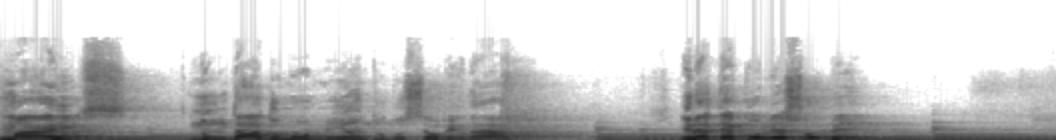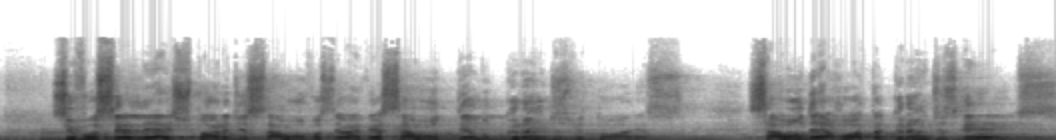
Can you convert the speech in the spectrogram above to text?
Mas num dado momento do seu reinado. Ele até começou bem. Se você ler a história de Saul, você vai ver Saul tendo grandes vitórias. Saul derrota grandes reis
